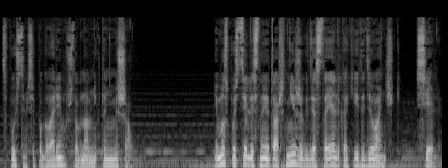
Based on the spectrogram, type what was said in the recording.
спустимся, поговорим, чтобы нам никто не мешал». И мы спустились на этаж ниже, где стояли какие-то диванчики. Сели.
